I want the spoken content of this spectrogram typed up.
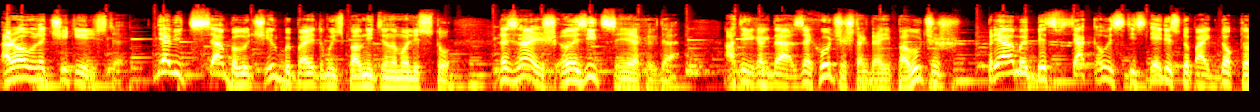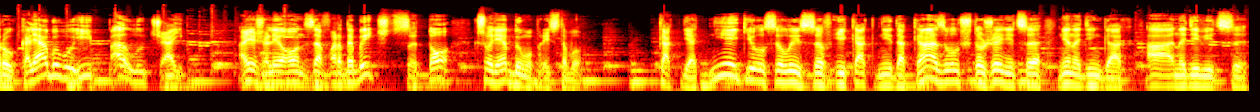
«Ровно 400. Я ведь сам получил бы по этому исполнительному листу. Да знаешь, возиться некогда. А ты, когда захочешь, тогда и получишь. Прямо без всякого стеснения ступай к доктору Калябову и получай». А ежели он зафардебычится, то к судебному приставу. Как не отнекивался Лысов и как не доказывал, что женится не на деньгах, а на девице,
